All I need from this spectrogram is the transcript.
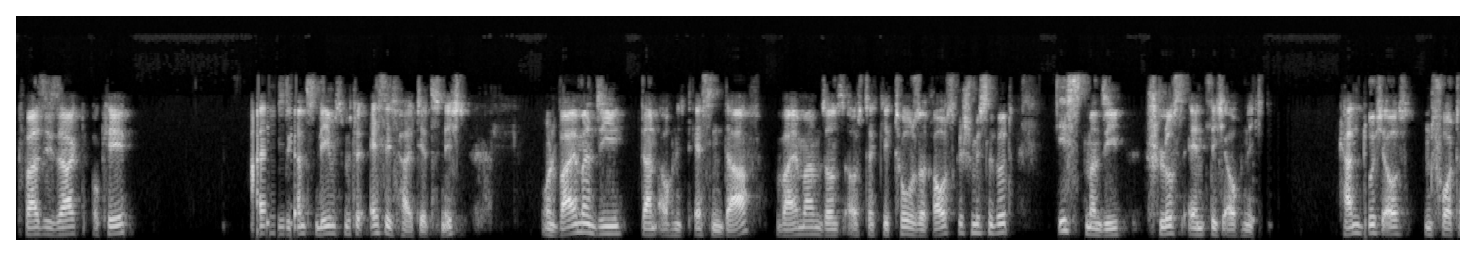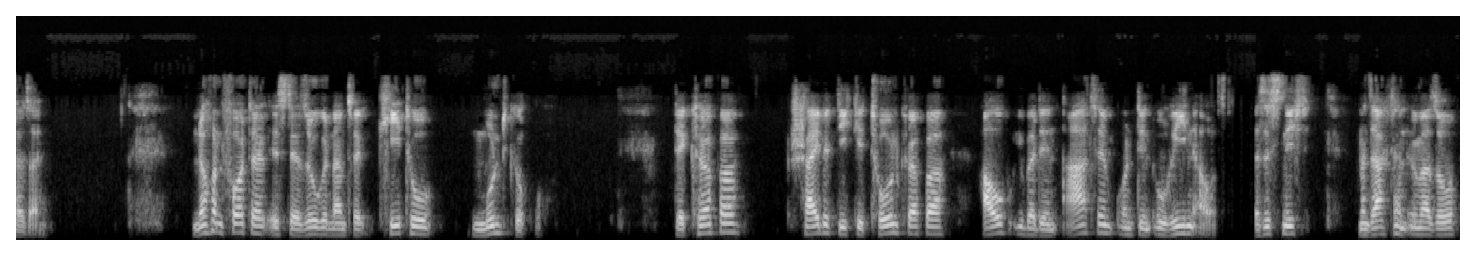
quasi sagt, okay, all diese ganzen Lebensmittel esse ich halt jetzt nicht. Und weil man sie dann auch nicht essen darf, weil man sonst aus der Ketose rausgeschmissen wird, isst man sie schlussendlich auch nicht. Kann durchaus ein Vorteil sein. Noch ein Vorteil ist der sogenannte Keto-Mundgeruch. Der Körper scheidet die Ketonkörper auch über den Atem und den Urin aus. Das ist nicht, man sagt dann immer so,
